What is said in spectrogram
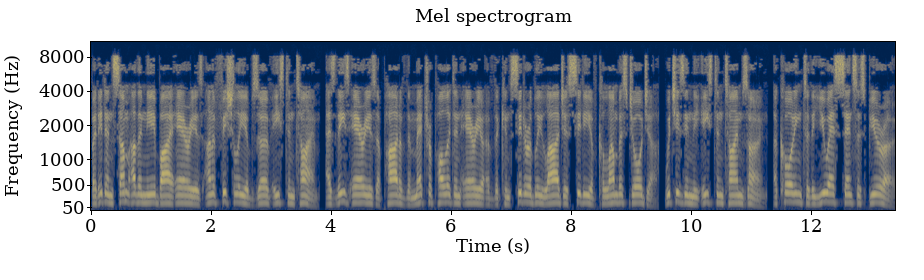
but it and some other nearby areas unofficially observe Eastern Time, as these areas are part of the metropolitan area of the considerably larger city of Columbus, Georgia, which is in the Eastern Time Zone. According to the U.S. Census Bureau,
